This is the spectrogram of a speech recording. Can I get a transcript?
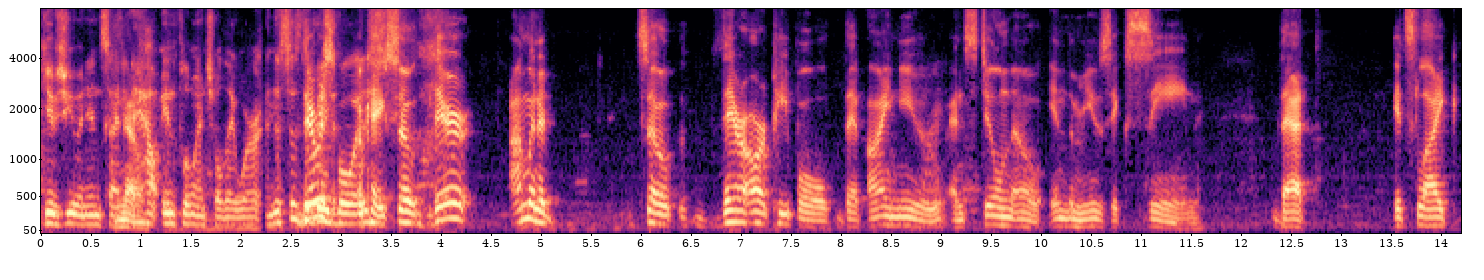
gives you an insight No. into how influential they were and this is the There big was boys okay. So there, I'm gonna. So there are people that I knew and still know in the music scene that it's like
